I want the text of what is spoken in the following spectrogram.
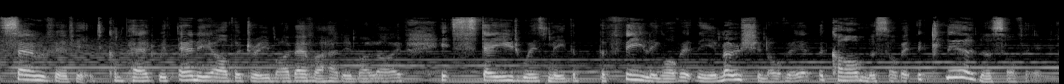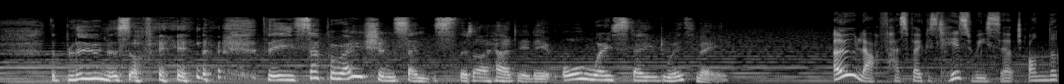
so vivid compared with any other dream I've ever had in my life. It stayed with me, the, the feeling of it, the emotion of it, the calmness of it, the clearness of it, the blueness of it, the separation sense that I had in it always stayed with me. Olaf has focused his research on the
